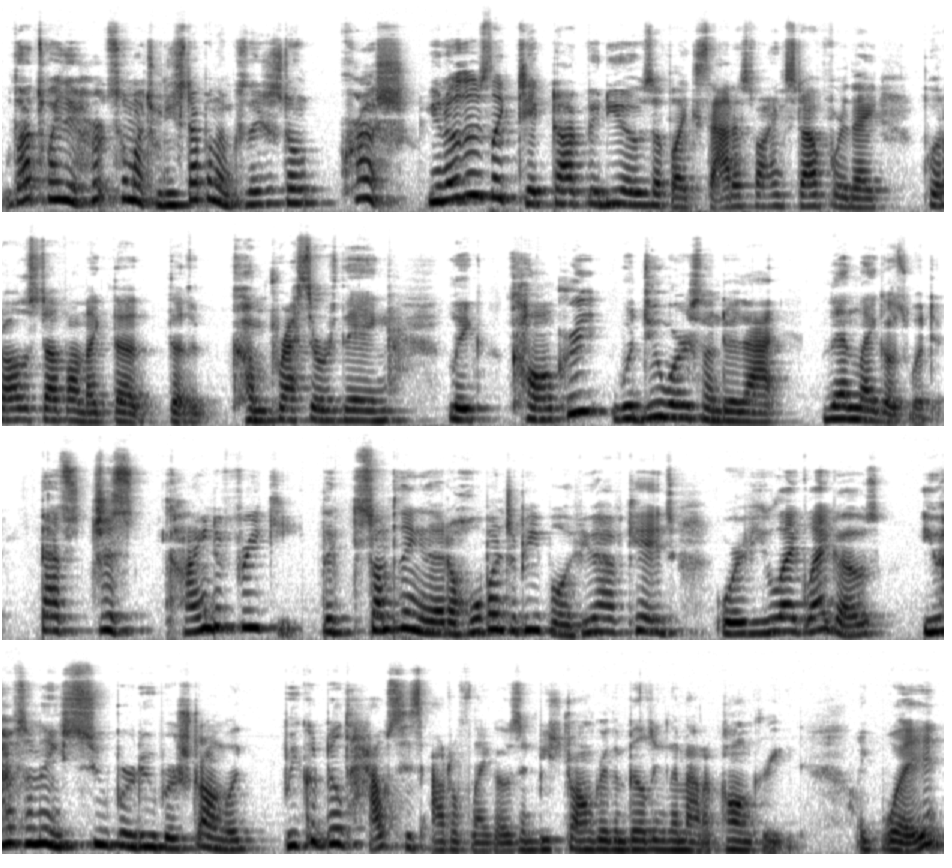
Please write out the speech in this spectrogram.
that's why they hurt so much when you step on them because they just don't crush. You know those like TikTok videos of like satisfying stuff where they put all the stuff on like the the compressor thing? Like concrete would do worse under that than Legos would do. That's just kind of freaky. Like something that a whole bunch of people, if you have kids or if you like Legos, you have something super duper strong. Like we could build houses out of Legos and be stronger than building them out of concrete. Like what?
